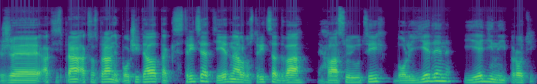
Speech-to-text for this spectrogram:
že ak, si správ, ak som správne počítal, tak z 31 alebo z 32 hlasujúcich bol jeden jediný proti.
